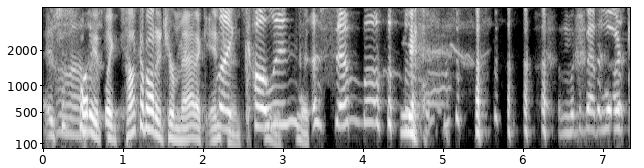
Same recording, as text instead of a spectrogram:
it's just Uh, funny. It's like talk about a dramatic entrance. Cullens Christ. assemble. Yeah. look at that look.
